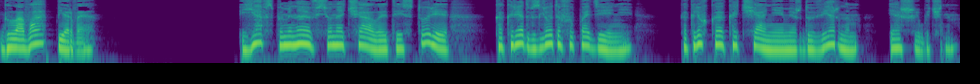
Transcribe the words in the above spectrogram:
Глава первая. Я вспоминаю все начало этой истории как ряд взлетов и падений, как легкое качание между верным и ошибочным.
